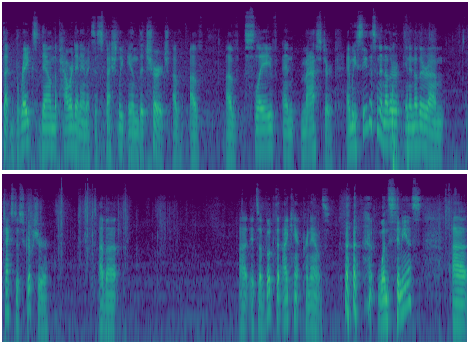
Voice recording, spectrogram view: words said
that breaks down the power dynamics, especially in the church of, of of slave and master. And we see this in another in another um, text of scripture of a. Uh, it's a book that I can't pronounce. Onesimus. Uh,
